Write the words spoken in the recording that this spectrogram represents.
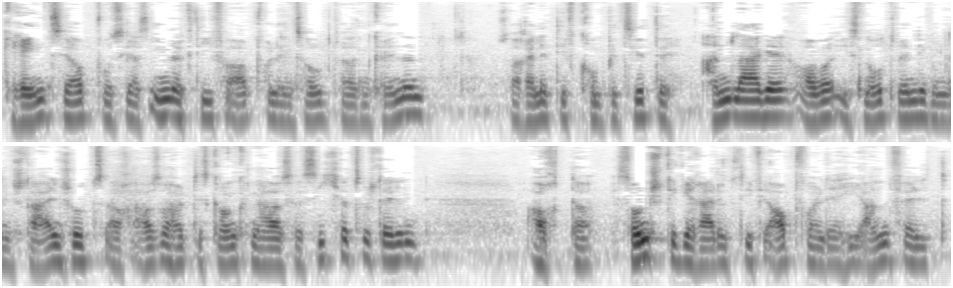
Grenze ab, wo sie als inaktiver Abfall entsorgt werden können. Das ist eine relativ komplizierte Anlage, aber ist notwendig, um den Strahlenschutz auch außerhalb des Krankenhauses sicherzustellen. Auch der sonstige radioaktive Abfall, der hier anfällt,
